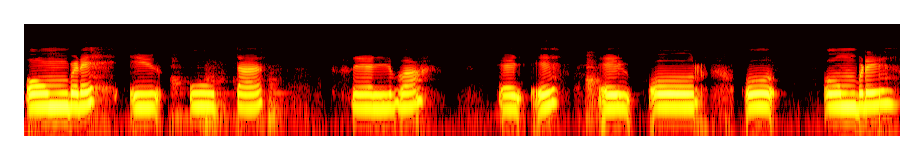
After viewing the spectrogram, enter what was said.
hombre y uta selva. Él es el hombre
